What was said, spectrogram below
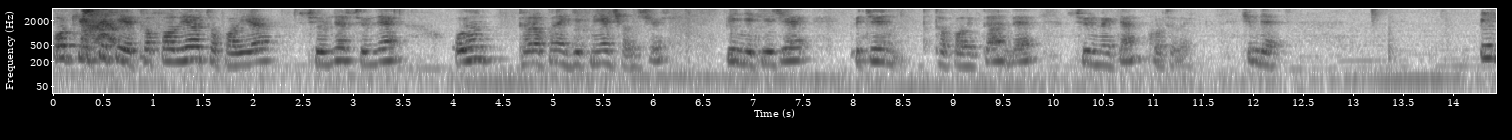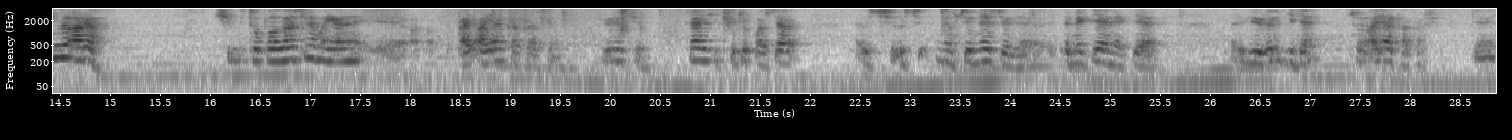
O kimse ki toparlaya toparlaya, sürüne sürüne onun tarafına gitmeye çalışır. Bir netice bütün topallıktan ve sürmekten kurtulur. Şimdi ilmi ara. Şimdi toparlarsın ama yani e, ay ayağa kalkarsın, yürürsün. Her çocuk başta e, sü- sü- sürüne sürüne, emekliye emekliye e, yürür, gider. Sonra ayağa kalkar. Değil mi?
